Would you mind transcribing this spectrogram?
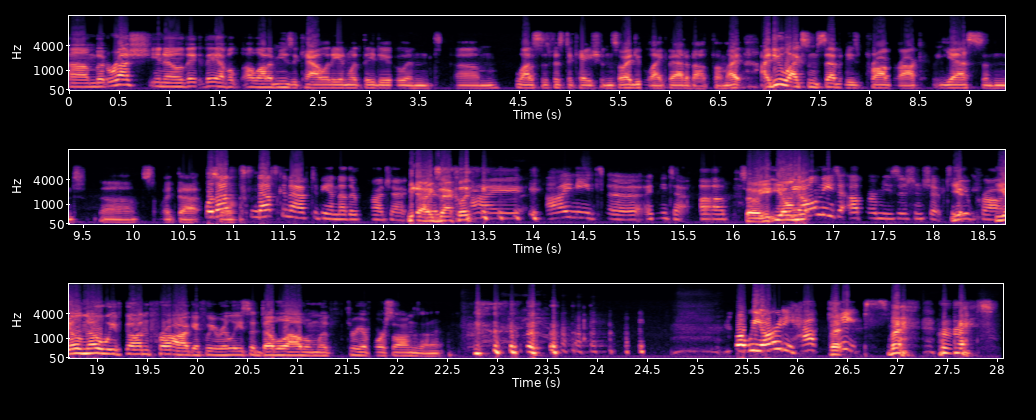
um, but Rush, you know, they, they have a, a lot of musicality in what they do and um, a lot of sophistication. So I do like that about them. I, I do like some '70s prog rock, yes, and uh, stuff like that. Well, So- that's that's gonna have to be another project. Yeah, exactly. I I need to I need to up. so you- you'll we know. all need to up our musicianship to You, do prog. you'll know we've gone prog if we release a double album with three or four songs on it. But we already have But- capes. But right.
